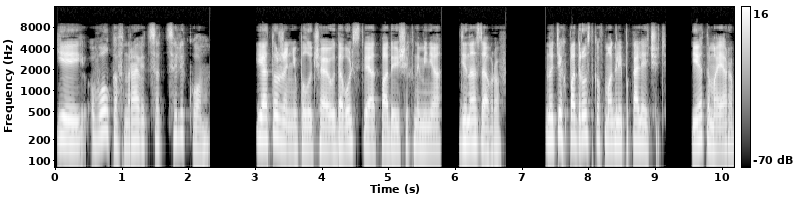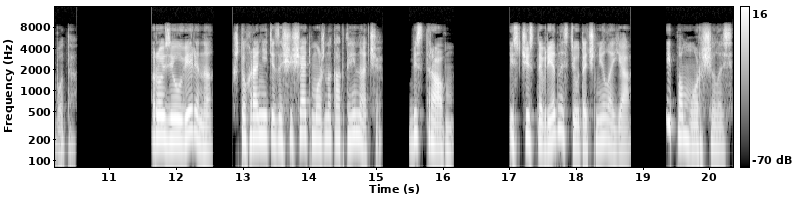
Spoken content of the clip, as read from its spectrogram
Ей Волков нравится целиком. Я тоже не получаю удовольствия от падающих на меня динозавров. Но тех подростков могли покалечить, и это моя работа. Рози уверена, что хранить и защищать можно как-то иначе, без травм, из чистой вредности уточнила я. И поморщилась.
